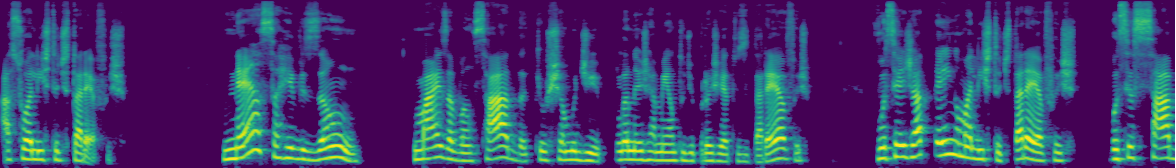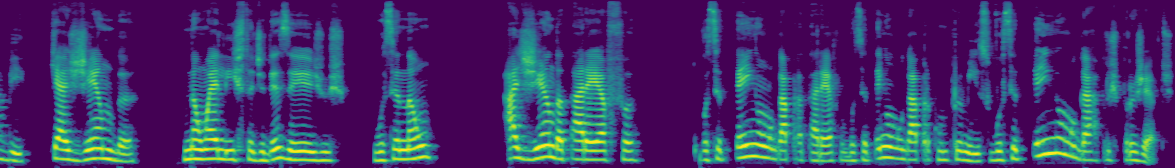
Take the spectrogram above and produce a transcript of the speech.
a sua lista de tarefas. Nessa revisão mais avançada, que eu chamo de planejamento de projetos e tarefas, você já tem uma lista de tarefas, você sabe que agenda não é lista de desejos, você não agenda tarefa, você tem um lugar para tarefa, você tem um lugar para compromisso, você tem um lugar para os projetos.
